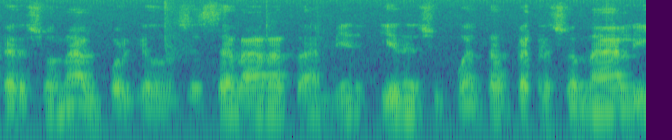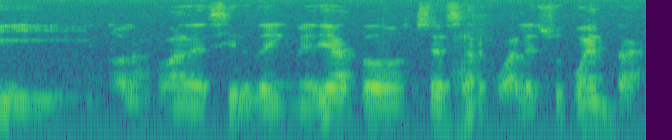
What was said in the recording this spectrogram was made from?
personal, porque don César Lara también tiene su cuenta personal y nos las va a decir de inmediato, don César, cuál es su cuenta.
